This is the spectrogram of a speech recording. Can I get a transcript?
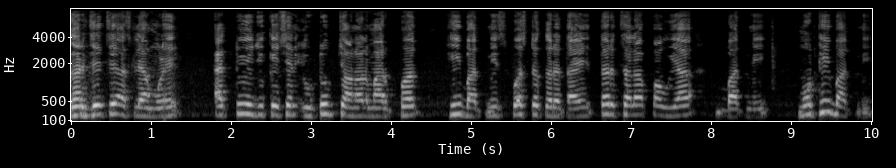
गरजेचे असल्यामुळे ऍक्टिव्ह एज्युकेशन युट्यूब चॅनल मार्फत ही बातमी स्पष्ट करत आहे. तर चला पाहूया बातमी. मोठी बातमी.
